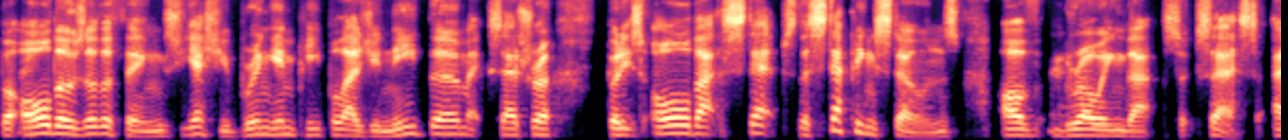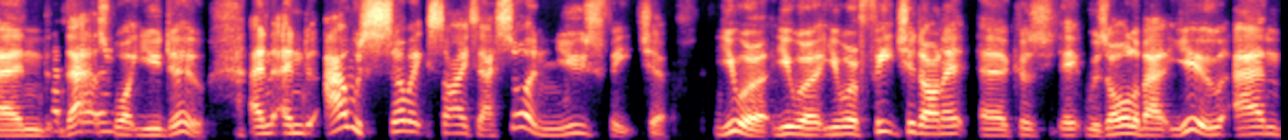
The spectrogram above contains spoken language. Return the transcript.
but all those other things yes you bring in people as you need them etc but it's all that steps, the stepping stones of growing that success. And Absolutely. that's what you do. And and I was so excited. I saw a news feature. You were you were you were featured on it because uh, it was all about you and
